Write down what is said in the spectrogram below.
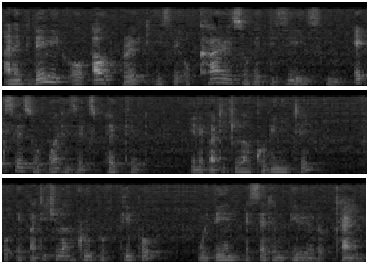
An epidemic or outbreak is the occurrence of a disease in excess of what is expected in a particular community for a particular group of people within a certain period of time.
